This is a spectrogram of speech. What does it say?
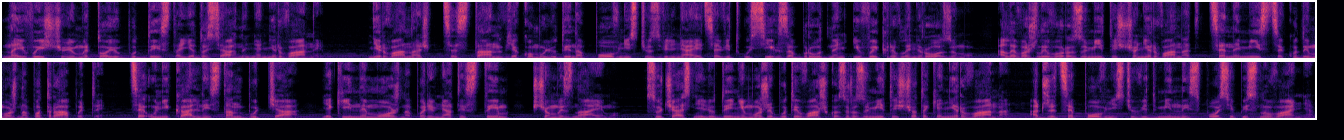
Найвищою метою буддиста є досягнення нірвани. Нірвана це стан, в якому людина повністю звільняється від усіх забруднень і викривлень розуму. Але важливо розуміти, що нірвана це не місце, куди можна потрапити, це унікальний стан буття, який не можна порівняти з тим, що ми знаємо. Сучасній людині може бути важко зрозуміти, що таке нірвана, адже це повністю відмінний спосіб існування.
